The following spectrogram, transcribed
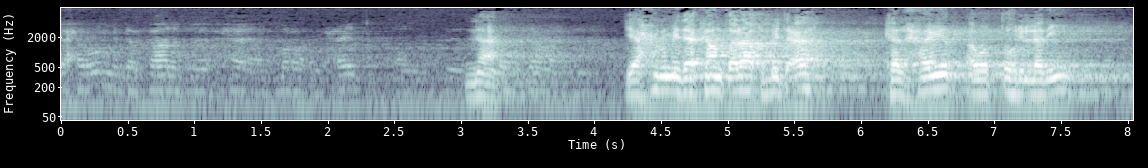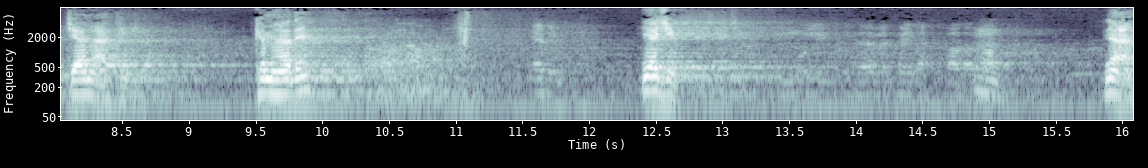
يحرم إذا كان في الحيض المراه في الحيض نعم. يحرم إذا كان طلاق بدعة كالحيض أو الطهر الذي جامع فيه. كم هذه؟ يجب. نعم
